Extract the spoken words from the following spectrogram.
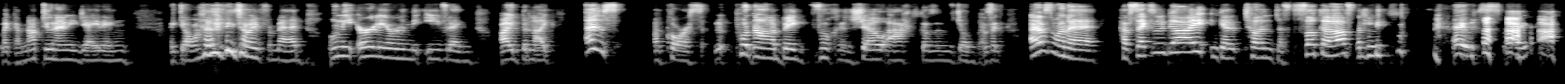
like I'm not doing any dating. I don't have any time for med. Only earlier in the evening, I'd been like, just, of course, putting on a big fucking show act because I was drunk. I was like, I just want to have sex with a guy and get telling him to fuck off and leave my house.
